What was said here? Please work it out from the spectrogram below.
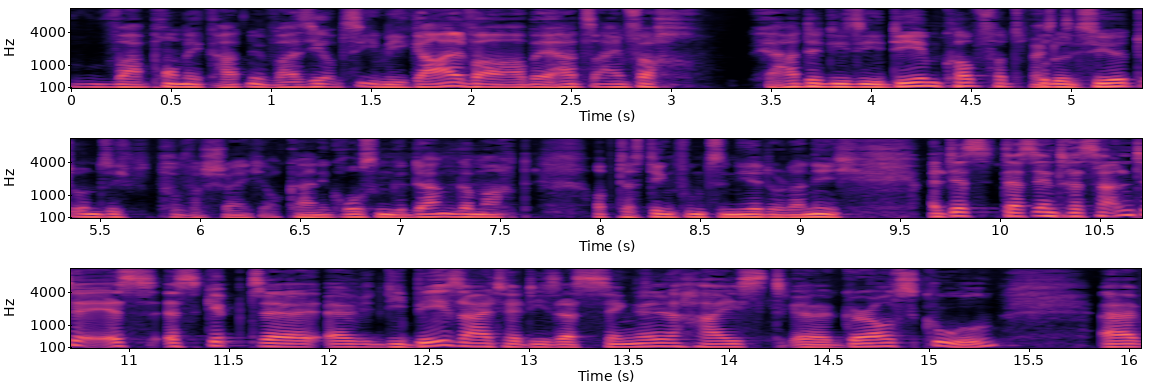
war Paul McCartney, weiß ich, ob es ihm egal war, aber er hat es einfach, er hatte diese Idee im Kopf, hat es produziert und sich wahrscheinlich auch keine großen Gedanken gemacht, ob das Ding funktioniert oder nicht. Das, das Interessante ist, es gibt äh, äh, die B-Seite dieser Single heißt äh, Girl School. Äh,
